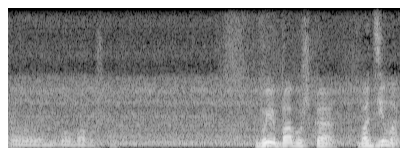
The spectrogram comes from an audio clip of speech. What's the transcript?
про его бабушку. Вы бабушка Вадима?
